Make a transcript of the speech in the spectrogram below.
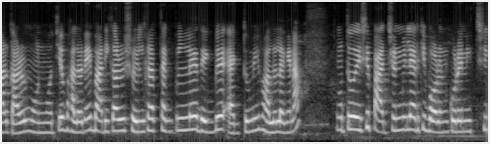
আর কারোর মন মতিও ভালো নেই বাড়ি কারোর শরীর খারাপ থাকলে দেখবে একদমই ভালো লাগে না। তো এসে পাঁচজন মিলে আর কি বরণ করে নিচ্ছি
